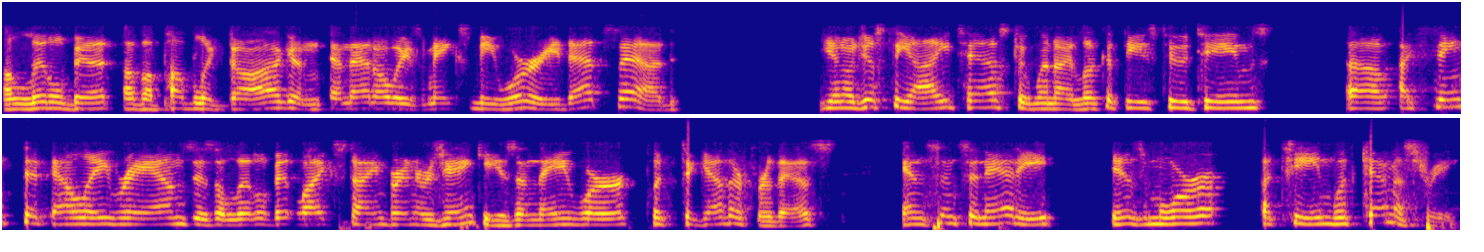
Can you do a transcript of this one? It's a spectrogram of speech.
a little bit of a public dog, and, and that always makes me worry. That said, you know, just the eye test, and when I look at these two teams, uh, I think that LA Rams is a little bit like Steinbrenner's Yankees, and they were put together for this. And Cincinnati is more a team with chemistry.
